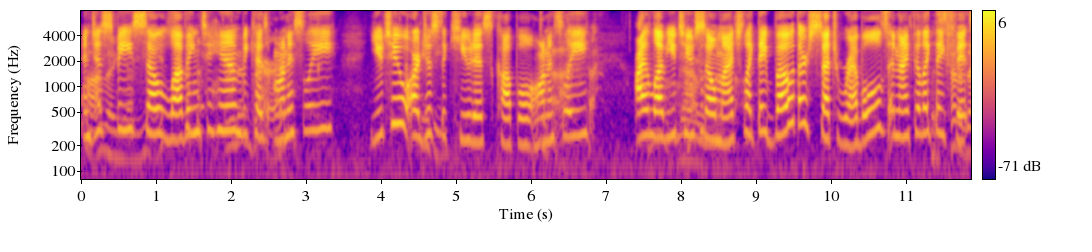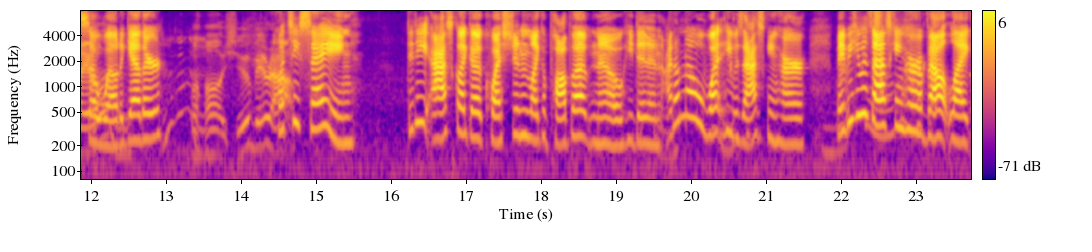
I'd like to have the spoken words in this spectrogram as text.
and just be so loving to him because honestly, you two are just the cutest couple, honestly. I love you two so much. Like, they both are such rebels, and I feel like they fit so well together. What's he saying? Did he ask, like, a question, like a pop-up? No, he didn't. I don't know what he was asking her. Maybe he was asking her about like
